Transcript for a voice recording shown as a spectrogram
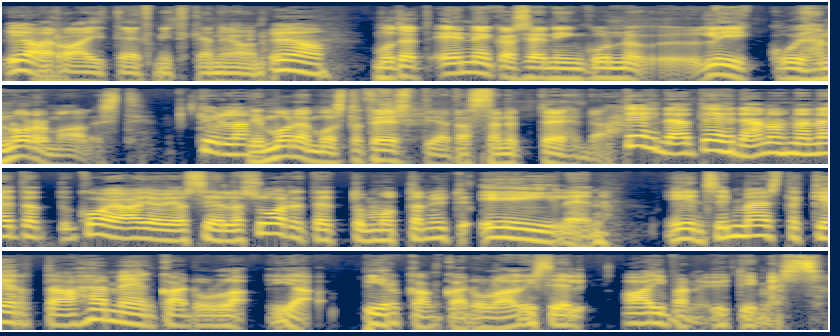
Joo. raiteet, mitkä ne on. Joo, Mutta ennen kuin se niin kun liikkuu ihan normaalisti, kyllä. niin monenmoista testiä tässä nyt tehdään. Tehdään, tehdään. Onhan näitä koeajoja siellä suoritettu, mutta nyt eilen ensimmäistä kertaa Hämeenkadulla ja Pirkankadulla, eli siellä aivan ytimessä,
